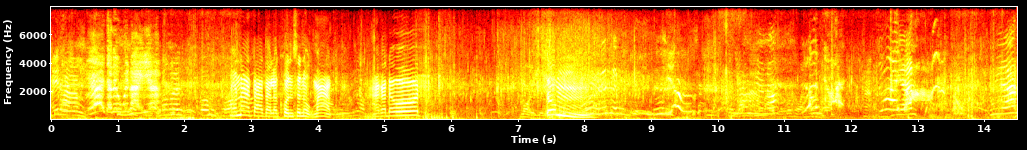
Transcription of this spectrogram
ไม่ท เอ๊ะจะดึงไปไหนอะ โอ้ หน้าตาแต่ละคนสนุกมากอะกระโดด ตุ้มเนียนเนียนเนียน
